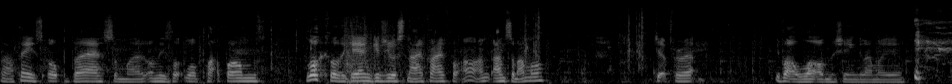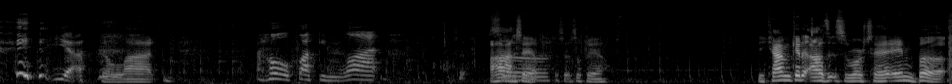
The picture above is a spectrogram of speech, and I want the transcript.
So I think it's up there somewhere on these little platforms. Luckily, the game gives you a sniper rifle oh, and, and some ammo. Get through it. You've got a lot of machine gun ammo, you. yeah, a lot. A whole fucking lot. Ah, I see it. So- So it's up here. You can get it as it's rotating, but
